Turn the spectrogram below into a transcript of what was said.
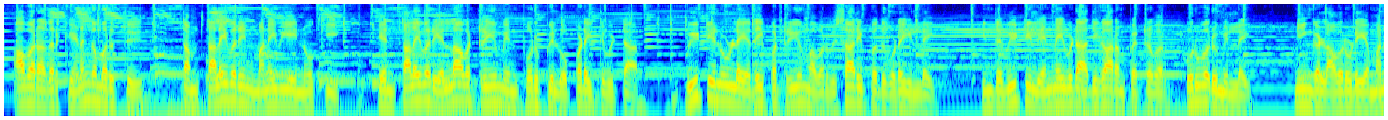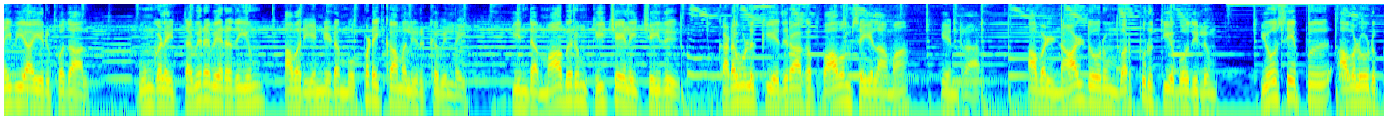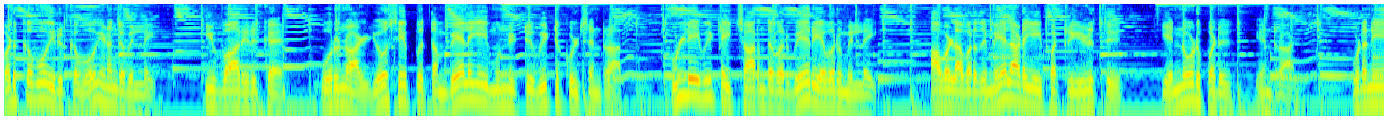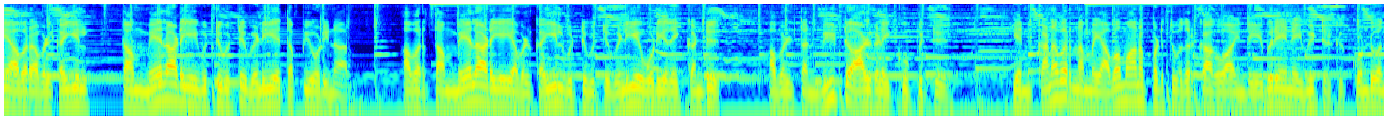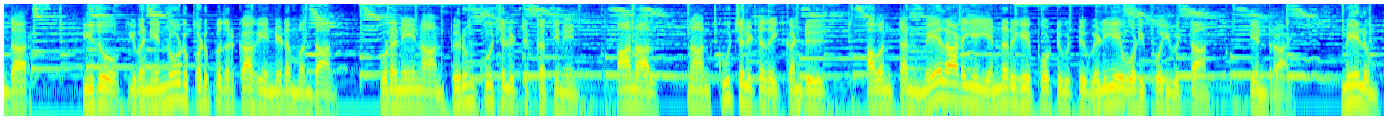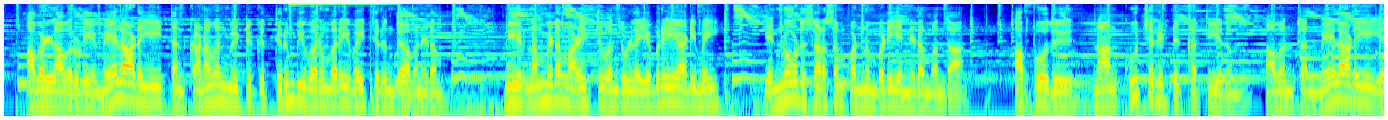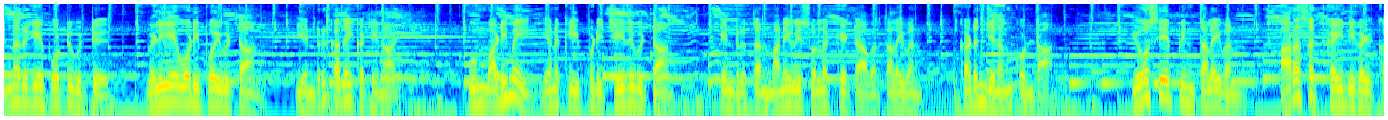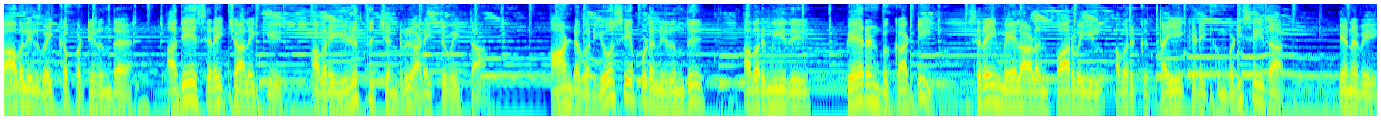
அவர் அதற்கு இணங்க மறுத்து தம் தலைவரின் மனைவியை நோக்கி என் தலைவர் எல்லாவற்றையும் என் பொறுப்பில் ஒப்படைத்து விட்டார். வீட்டில் உள்ள எதை பற்றியும் அவர் விசாரிப்பது கூட இல்லை. இந்த வீட்டில் என்னை விட அதிகாரம் பெற்றவர் ஒருவரும் இல்லை. நீங்கள் அவருடைய மனைவியாயிருப்பதால் உங்களைத் தவிர வேறெதையும் அவர் என்னிடம் ஒப்படைக்காமல் இருக்கவில்லை. இந்த மாபெரும் தீச்செயலைச் செய்து கடவுளுக்கு எதிராக பாவம் செய்யலாமா? என்றார். அவள் நாள்தோறும் வற்புறுத்திய போதிலும் யோசேப்பு அவளோடு படுக்கவோ இருக்கவோ இணங்கவில்லை. இவ்வாறிருக்க ஒரு நாள் யோசேப்பு தம் வேலையை முன்னிட்டு வீட்டுக்குள் சென்றார். உள்ளே வீட்டைச் சார்ந்தவர் வேறு எவரும் இல்லை. அவள் அவரது மேலாடையை பற்றி இழுத்து என்னோடு படு என்றாள். உடனே அவர் அவள் கையில் தம் மேலாடையை விட்டுவிட்டு வெளியே தப்பியோடினார் அவர் தம் மேலாடையை அவள் கையில் விட்டுவிட்டு வெளியே ஓடியதைக் கண்டு அவள் தன் வீட்டு ஆள்களை கூப்பிட்டு என் கணவர் நம்மை அவமானப்படுத்துவதற்காகவா இந்த எபிரேனை வீட்டிற்கு கொண்டு வந்தார்? இதோ இவன் என்னோடு படுப்பதற்காக என்னிடம் வந்தான். உடனே நான் பெரும் கூச்சலிட்டு கத்தினேன். ஆனால் நான் கூச்சலிட்டதைக் கண்டு அவன் தன் மேலாடையை என்னருகே போட்டுவிட்டு வெளியே ஓடிப்போய் விட்டான் என்றாள். மேலும் அவள் அவருடைய மேலாடையை தன் கணவன் வீட்டுக்கு திரும்பி வரும் வரை வைத்திருந்து அவனிடம் நீர் நம்மிடம் அழைத்து வந்துள்ள எபிரேய அடிமை என்னோடு சரசம் பண்ணும்படி என்னிடம் வந்தான். அப்போது நான் கூச்சலிட்டு கத்தியதும் அவன் தன் மேலாடையை என்னருகே போட்டுவிட்டு வெளியே ஓடிப் போய்விட்டான் என்று கதை கட்டினாள். உம் அடிமை எனக்கு இப்படி செய்துவிட்டான் என்று தன் மனைவி சொல்லக் கேட்ட அவர் தலைவன் கடுஞ்சினம் கொண்டான். யோசேப்பின் தலைவன் அரச கைதிகள் காவலில் வைக்கப்பட்டிருந்த அதே சிறைச்சாலைக்கு அவரை இழுத்துச் சென்று அடைத்து வைத்தான். ஆண்டவர் யோசேப்புடன் இருந்து அவர் மீது பேரன்பு காட்டி சிறை மேலாளன் பார்வையில் அவருக்கு தயை கிடைக்கும்படி செய்தார். எனவே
